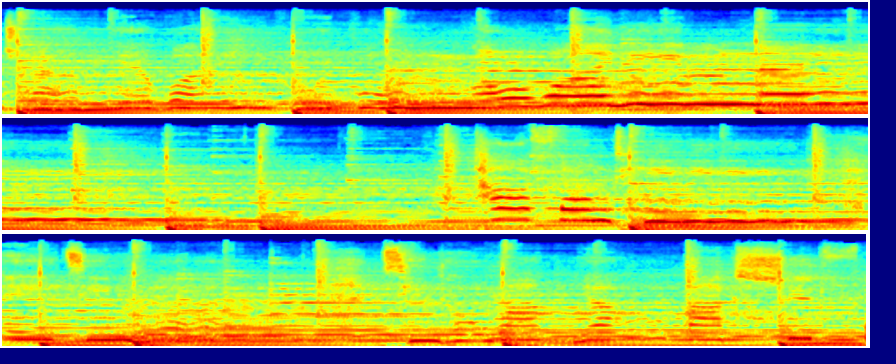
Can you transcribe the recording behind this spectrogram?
长夜为陪伴我怀念你。他方天气渐凉，前途或有白雪飞。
